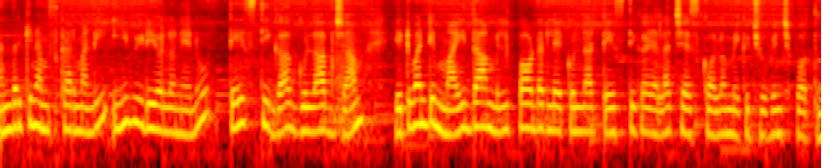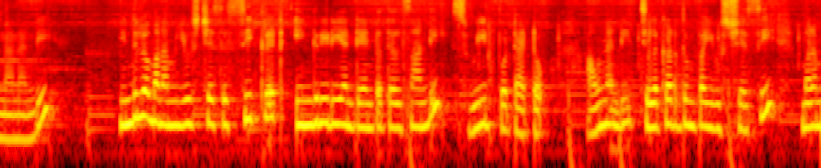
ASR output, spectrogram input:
అందరికీ నమస్కారం అండి. ఈ వీడియోలో నేను టేస్టీగా గులాబ్ జామ్ ఎటువంటి మైదా మిల్క్ పౌడర్ లేకుండా టేస్టీగా ఎలా చేసుకోవాలో మీకు చూపించబోతున్నానండి. ఇందులో మనం యూస్ చేసే సీక్రెట్ ఇంగ్రీడియంట్ ఏంటో తెలుసా అండి? Sweet potato. అవునండి చిలకడ దుంప యూస్ చేసి మనం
